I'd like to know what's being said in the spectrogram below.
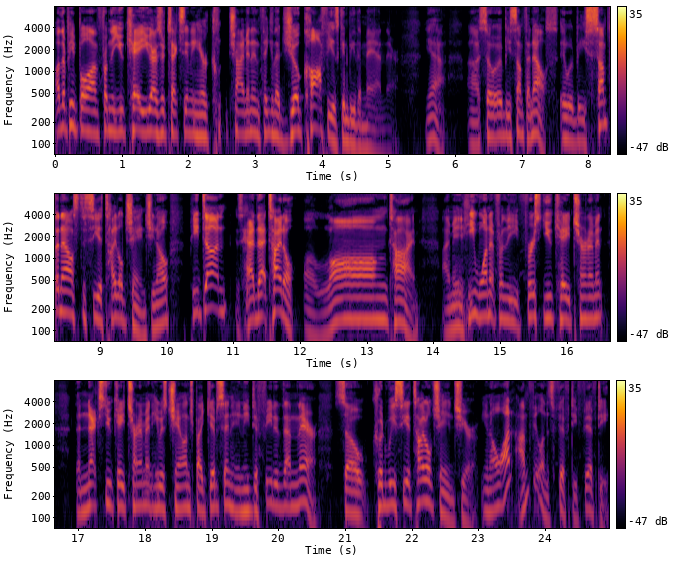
Other people um, from the UK, you guys are texting in here, chiming in, thinking that Joe Coffey is going to be the man there. Yeah. Uh, so it would be something else. It would be something else to see a title change. You know, Pete Dunne has had that title a long time. I mean, he won it from the first UK tournament. The next UK tournament, he was challenged by Gibson and he defeated them there. So, could we see a title change here? You know what? I'm feeling it's 50 50.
